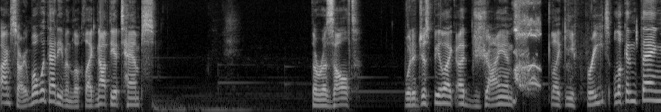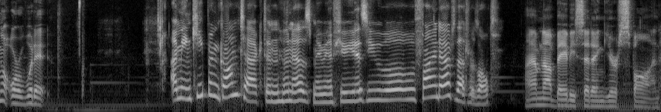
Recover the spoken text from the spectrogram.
I'm sorry, what would that even look like? Not the attempts. The result? Would it just be like a giant, like Ifrit looking thing, or would it? I mean, keep in contact, and who knows, maybe in a few years you will find out that result. I am not babysitting your spawn.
